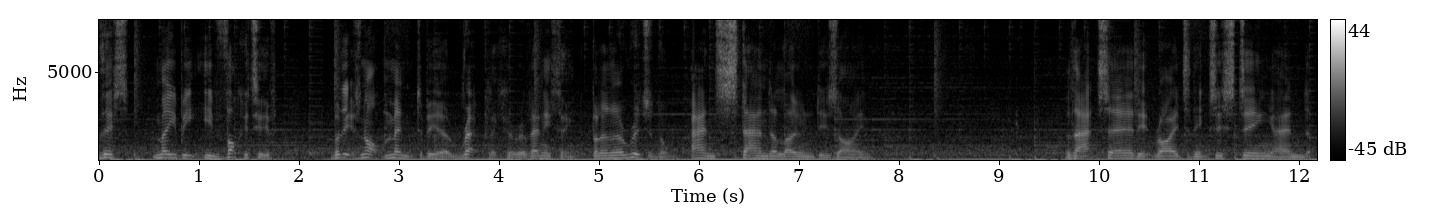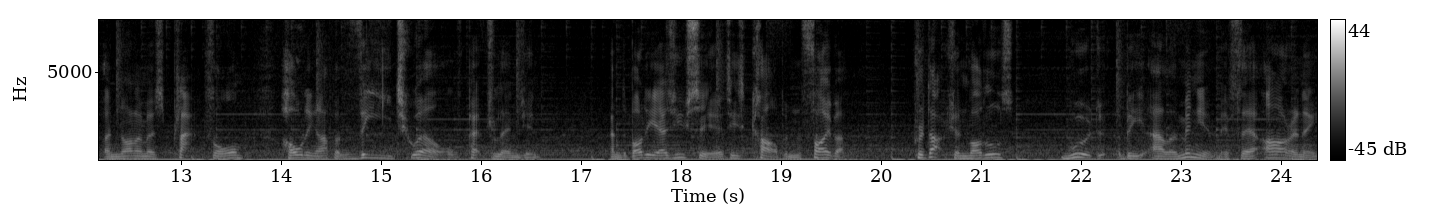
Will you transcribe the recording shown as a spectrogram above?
this may be evocative, but it's not meant to be a replica of anything, but an original and standalone design. That said, it rides an existing and anonymous platform holding up a V12 petrol engine, and the body as you see it is carbon fibre. Production models would be aluminium if there are any.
